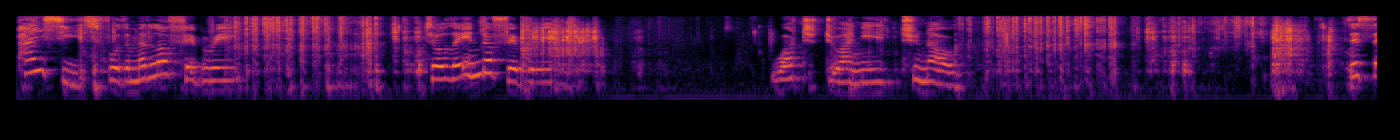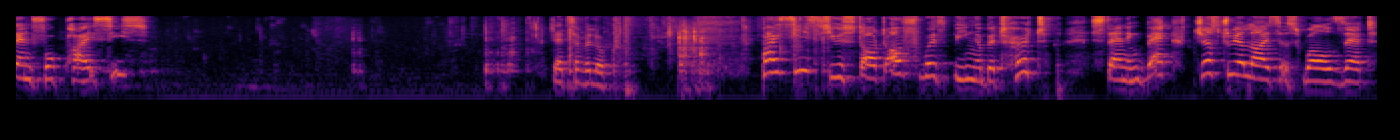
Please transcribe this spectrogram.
Pisces for the middle of February till the end of February. What do I need to know? This then for Pisces. Let's have a look. Pisces, you start off with being a bit hurt, standing back. Just realize as well that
